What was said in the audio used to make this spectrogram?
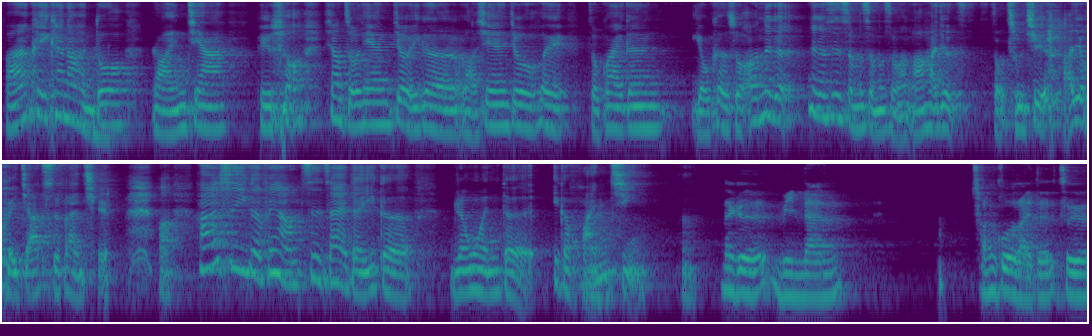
反而可以看到很多老人家，嗯、比如说像昨天就有一个老先生就会走过来跟游客说：“哦，那个那个是什么什么什么。”然后他就走出去了，他就回家吃饭去了。啊，它是一个非常自在的一个人文的一个环境。嗯，那个闽南。传过来的这个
